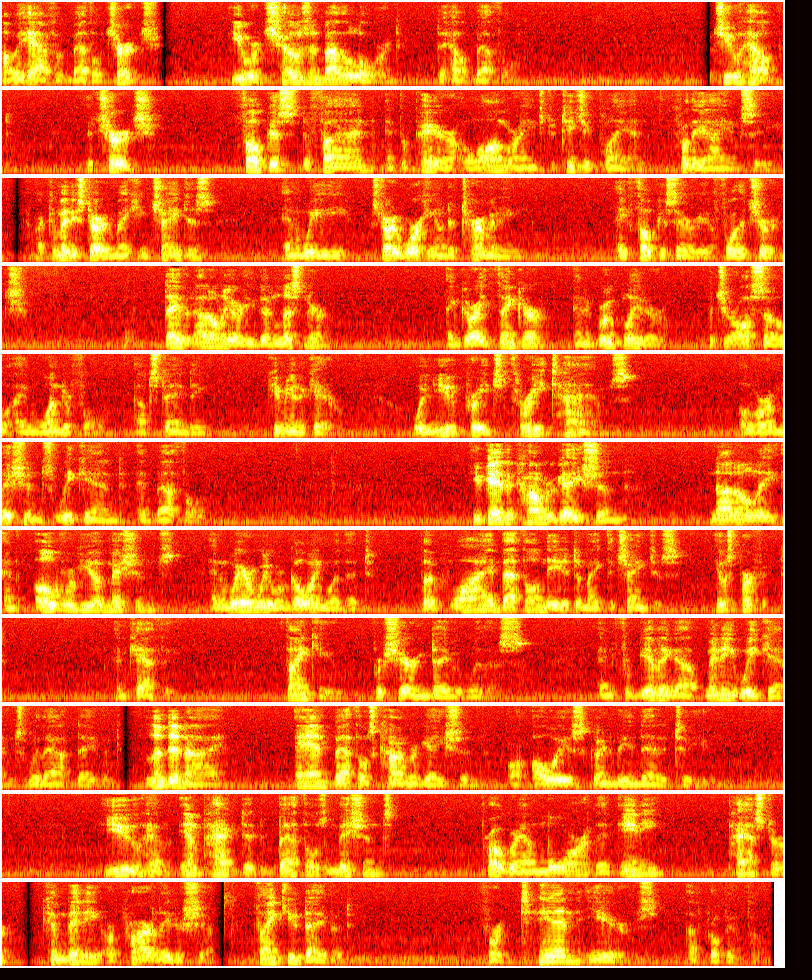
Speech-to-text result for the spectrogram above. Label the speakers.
Speaker 1: On behalf of Bethel Church, you were chosen by the Lord to help Bethel. But you helped the church focus, define, and prepare a long-range strategic plan for the IMC. Our committee started making changes and we started working on determining a focus area for the church. David, not only are you a good listener, a great thinker, and a group leader, but you're also a wonderful, outstanding communicator. When you preached three times over a missions weekend at Bethel, you gave the congregation not only an overview of missions and where we were going with it, but why Bethel needed to make the changes. It was perfect. And Kathy, thank you for sharing David with us and for giving up many weekends without David. Linda and I and Bethel's congregation are always going to be indebted to you. You have impacted Bethel's missions program more than any pastor, committee, or prior leadership. Thank you, David, for 10 years of Propempo.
